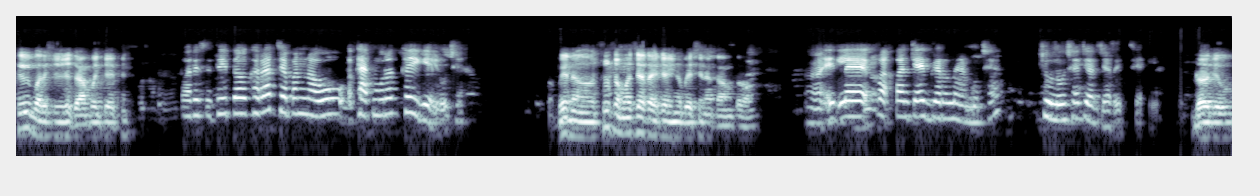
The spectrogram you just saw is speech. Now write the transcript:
કેવી પરિસ્થિતિ છે ગ્રામ પંચાયતની? પરિસ્થિતિ તો ખરાબ છે પણ નવું ખાતમુહૂર્ત થઈ ગયેલું છે. બેન શું સમસ્યા થાય છે અહીંયા બેસીને કામ કરવાનું એટલે પંચાયત ઘર નાનું છે જૂનું છે જર્જરિત છે એટલે. ડર જેવું?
